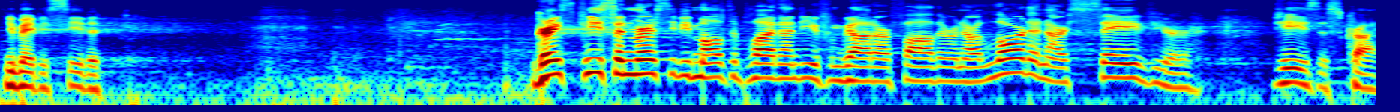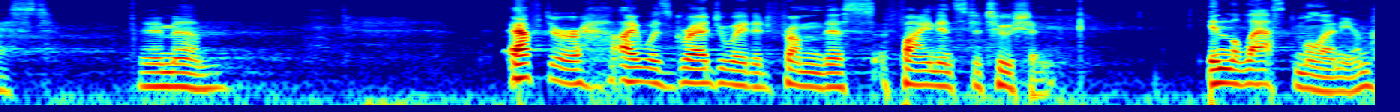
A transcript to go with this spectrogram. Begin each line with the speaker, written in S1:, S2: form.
S1: You may be seated. Grace, peace, and mercy be multiplied unto you from God our Father and our Lord and our Savior, Jesus Christ. Amen. After I was graduated from this fine institution in the last millennium,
